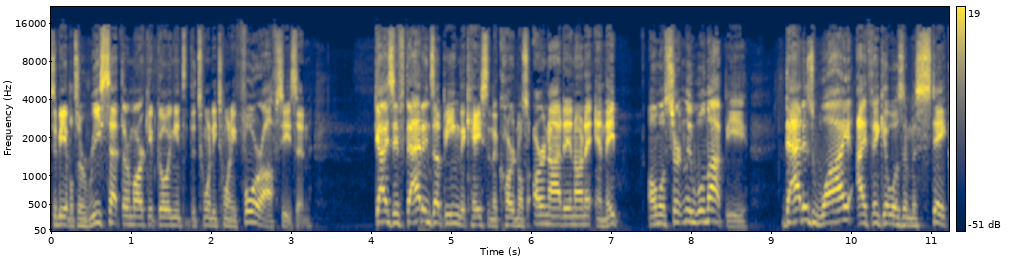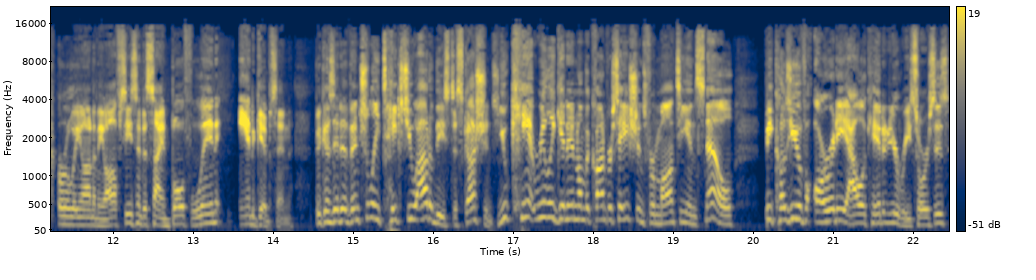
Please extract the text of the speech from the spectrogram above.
to be able to reset their market going into the 2024 offseason. Guys, if that ends up being the case and the Cardinals are not in on it, and they almost certainly will not be. That is why I think it was a mistake early on in the offseason to sign both Lynn and Gibson because it eventually takes you out of these discussions. You can't really get in on the conversations for Monty and Snell because you have already allocated your resources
